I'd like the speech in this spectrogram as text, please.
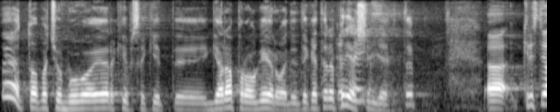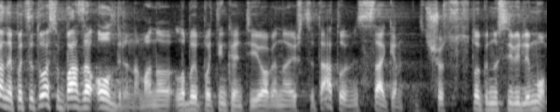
E, tuo pačiu buvo ir, kaip sakyt, e, gera proga įrodyti, kad yra priešingai. Taip. Uh, Kristijonai, pacituosiu Bazą Aldriną, mano labai patinkantį jo vieną iš citatų. Jis sakė, šios su tokiu nusivylimu.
